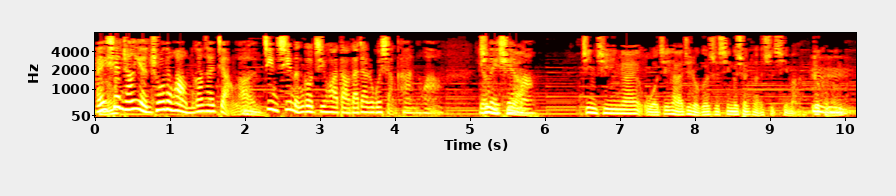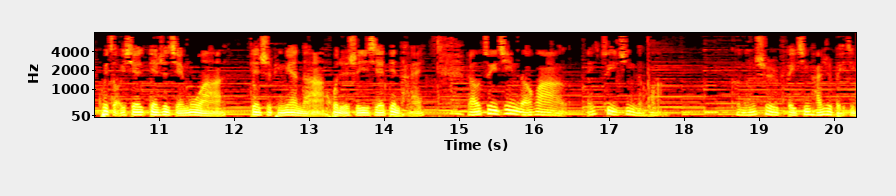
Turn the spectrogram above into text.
哎，现场演出的话，我们刚才讲了，嗯近期能够计划到，大家如果想看的话，有哪些吗？近期应该我接下来这首歌是新歌宣传时期嘛，就可嗯能会走一些电视节目啊、电视平面的啊，或者是一些电台。然后最近的话，哎，最近的话，可能是北京还是北京，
